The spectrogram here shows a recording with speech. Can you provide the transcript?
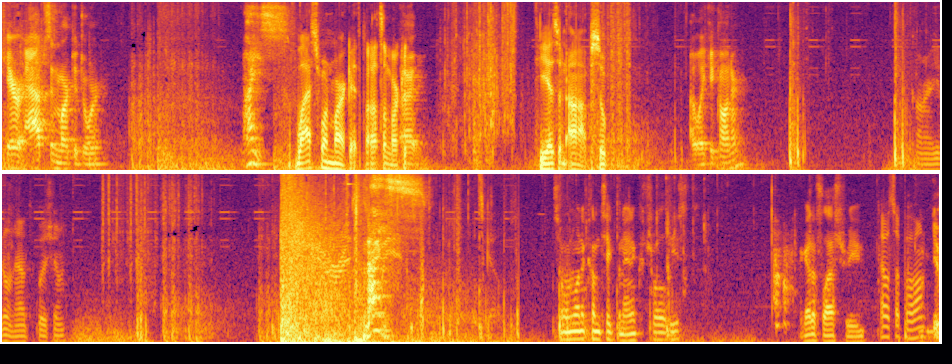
Care apps and market door. Nice. Last one, mark it. Oh, that's a market. Alright. He has an op, so I like it, Connor. Connor, you don't have to push him. Nice. Let's go. Someone want to come take banana control at least? I got a flash for you. Oh, what's up, Bohong? Yeah,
